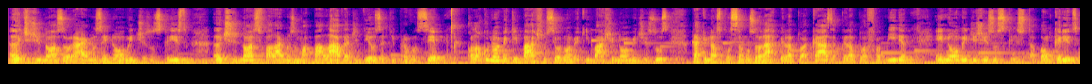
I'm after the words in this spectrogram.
antes de nós orarmos em nome de Jesus Cristo, antes de nós falarmos uma palavra de Deus aqui para você, coloca o nome aqui embaixo, o seu nome aqui embaixo em nome de Jesus, para que nós possamos orar pela tua casa, pela tua família, em nome de Jesus Cristo, tá bom, queridos?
